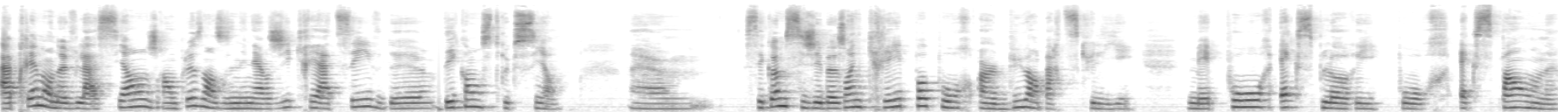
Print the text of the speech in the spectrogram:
Après mon ovulation, je rentre plus dans une énergie créative de déconstruction. Euh, c'est comme si j'ai besoin de créer, pas pour un but en particulier, mais pour explorer, pour expandre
